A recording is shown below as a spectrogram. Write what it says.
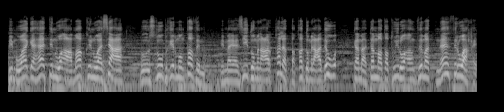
بمواجهات وأعماق واسعة بأسلوب غير منتظم مما يزيد من عرقلة تقدم العدو كما تم تطوير أنظمة ناثر واحد.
